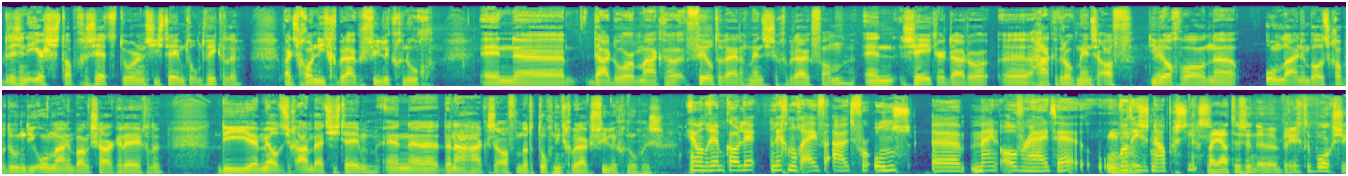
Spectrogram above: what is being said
is een eerste stap gezet door een systeem te ontwikkelen. Maar het is gewoon niet gebruikersvriendelijk genoeg. En eh, daardoor maken veel te weinig mensen er gebruik van. En zeker daardoor eh, haken er ook mensen af. Die wel gewoon eh, online hun boodschappen doen. Die online hun bankzaken regelen. Die eh, melden zich aan bij het systeem. En eh, daarna haken ze af omdat het toch niet gebruikersvriendelijk genoeg is. Ja, want Remco, le- leg nog even uit voor ons... eh, mijn overheid, hè. Wat is het nou precies? Nou ja, het is een, een berichtenbox. Je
